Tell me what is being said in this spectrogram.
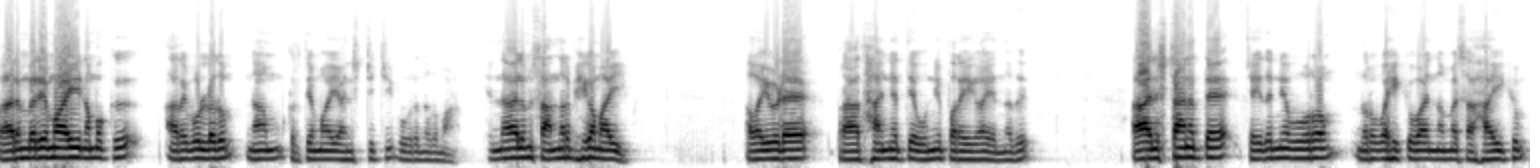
പാരമ്പര്യമായി നമുക്ക് അറിവുള്ളതും നാം കൃത്യമായി അനുഷ്ഠിച്ച് പോരുന്നതുമാണ്. എന്നാലും സാന്ദർഭികമായി അവയുടെ പ്രാധാന്യത്തെ ഊന്നിപ്പറയുക എന്നത് ആ അനുഷ്ഠാനത്തെ ചൈതന്യപൂർവം നിർവഹിക്കുവാൻ നമ്മെ സഹായിക്കും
